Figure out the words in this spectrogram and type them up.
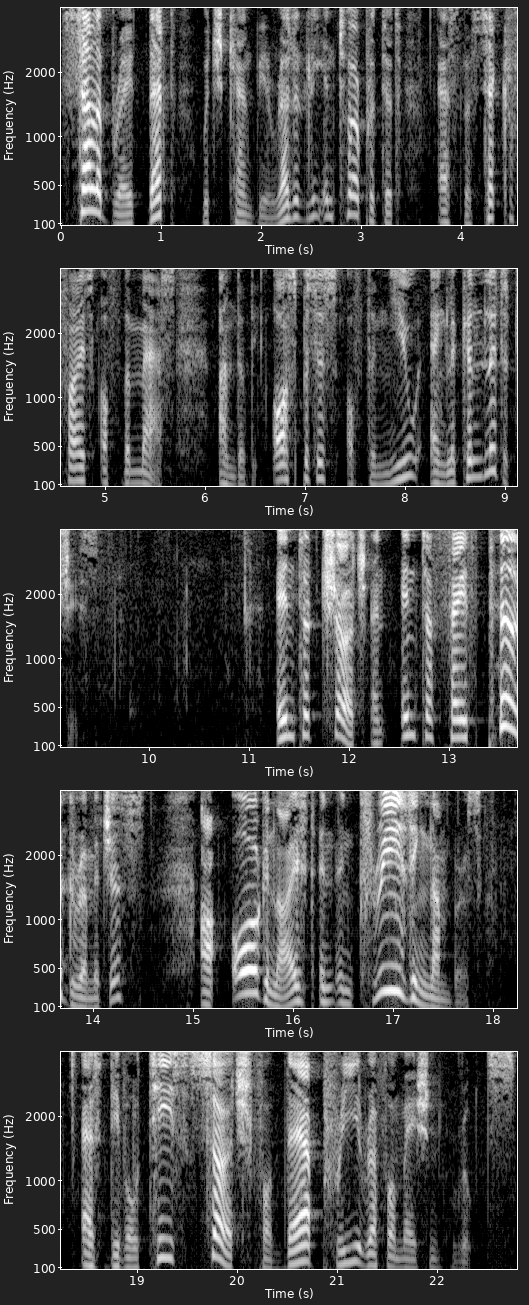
celebrate that which can be readily interpreted as the sacrifice of the Mass under the auspices of the new Anglican liturgies. Interchurch and interfaith pilgrimages are organized in increasing numbers as devotees search for their pre-Reformation roots.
